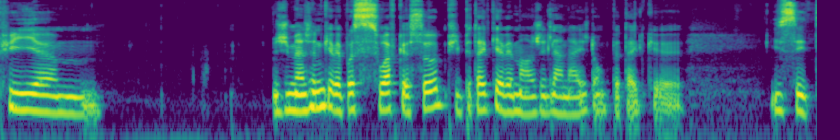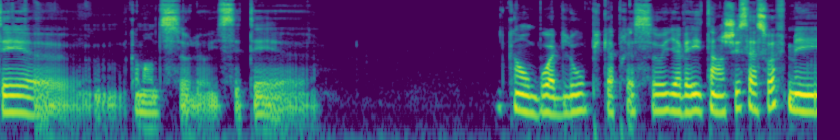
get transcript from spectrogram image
Puis, euh, J'imagine qu'il avait pas si soif que ça, puis peut-être qu'il avait mangé de la neige, donc peut-être que il s'était. Euh, comment on dit ça, là? Il s'était. Euh, quand on boit de l'eau, puis qu'après ça, il avait étanché sa soif, mais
